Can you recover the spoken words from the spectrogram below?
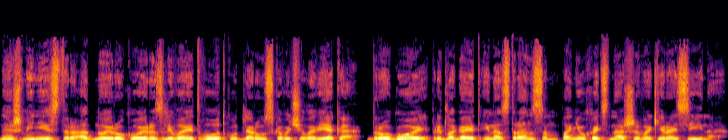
Наш министр одной рукой разливает водку для русского человека, другой предлагает иностранцам понюхать нашего керосина.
